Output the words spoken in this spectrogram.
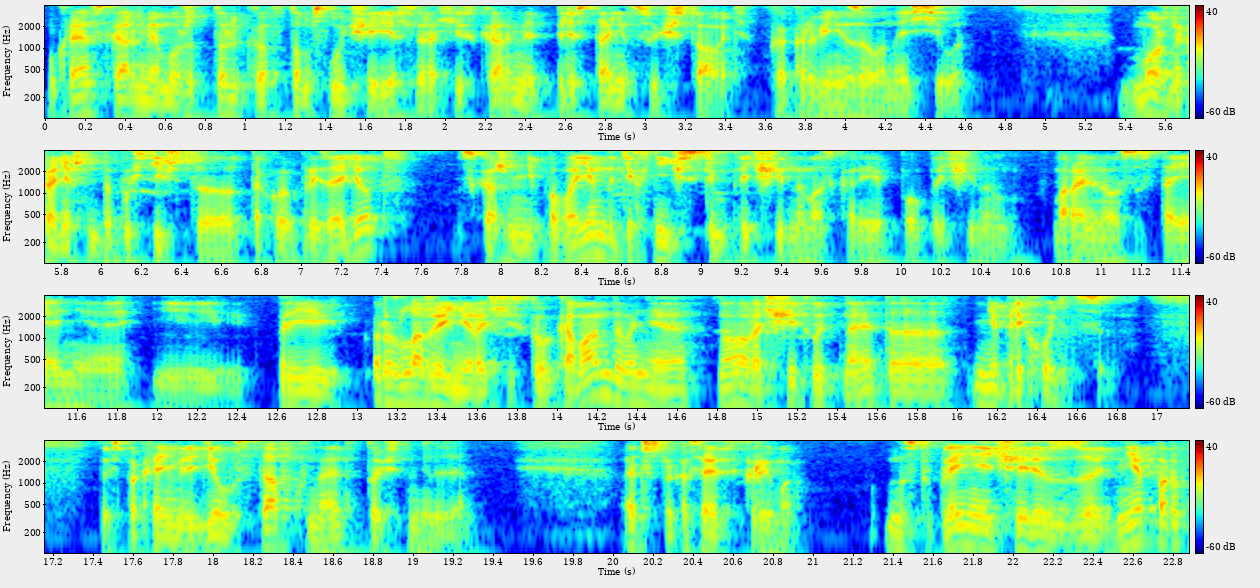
украинская армия может только в том случае, если российская армия перестанет существовать как организованная сила. Можно, конечно, допустить, что такое произойдет, скажем, не по военно-техническим причинам, а скорее по причинам морального состояния и при разложении российского командования, но рассчитывать на это не приходится. То есть, по крайней мере, делать ставку на это точно нельзя. Это что касается Крыма. Наступление через Днепр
